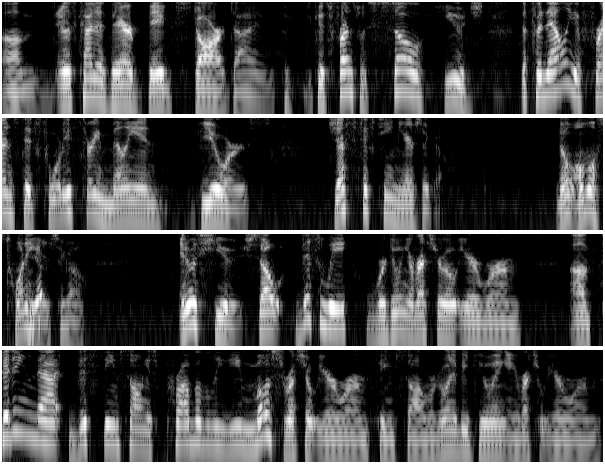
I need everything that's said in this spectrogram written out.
Um, it was kind of their big star dying because Friends was so huge. The finale of Friends did 43 million viewers just 15 years ago. No, almost 20 Yep. years ago. It was huge. So this week we're doing a retro earworm. Um, fitting that this theme song is probably the most retro earworm theme song, we're going to be doing a retro earworm.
